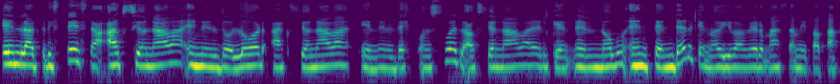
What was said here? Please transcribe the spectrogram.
en la tristeza, accionaba en el dolor, accionaba en el desconsuelo, accionaba el, que, el no entender que no iba a ver más a mi papá.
